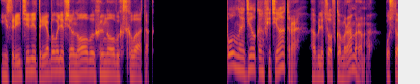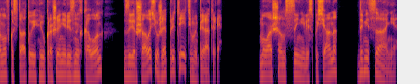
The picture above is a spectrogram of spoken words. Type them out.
и зрители требовали все новых и новых схваток. Полная отделка амфитеатра, облицовка мрамором, установка статуй и украшение резных колонн завершалась уже при третьем императоре младшем сыне Веспасиана, Домициане.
